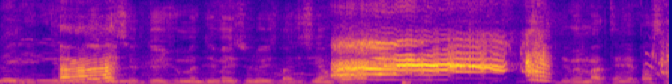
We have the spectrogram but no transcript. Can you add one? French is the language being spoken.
Mais il, deux jours, demain, il se ici encore. Demain matin, il est passé.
